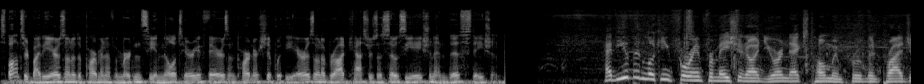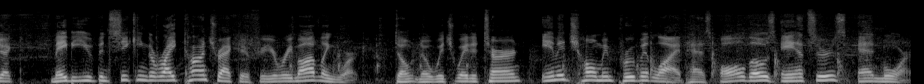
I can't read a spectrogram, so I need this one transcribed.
Sponsored by the Arizona Department of Emergency and Military Affairs in partnership with the Arizona Broadcasters Association and this station. Have you been looking for information on your next home improvement project? Maybe you've been seeking the right contractor for your remodeling work. Don't know which way to turn? Image Home Improvement Live has all those answers and more.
